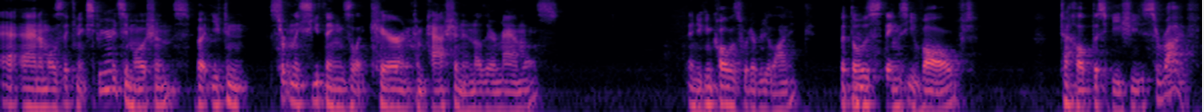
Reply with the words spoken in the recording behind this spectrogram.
a- animals that can experience emotions, but you can certainly see things like care and compassion in other mammals. And you can call this whatever you like, but mm-hmm. those mm-hmm. things evolved to help the species survive.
